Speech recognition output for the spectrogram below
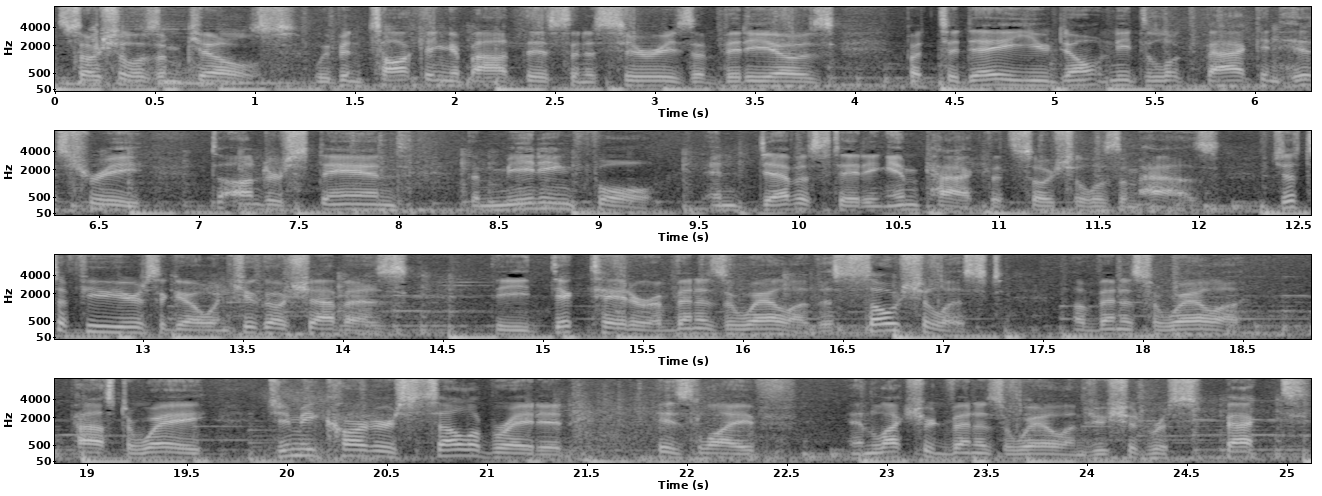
Socialism kills. We've been talking about this in a series of videos, but today you don't need to look back in history to understand the meaningful and devastating impact that socialism has. Just a few years ago, when Hugo Chavez, the dictator of Venezuela, the socialist of Venezuela, passed away, Jimmy Carter celebrated his life and lectured Venezuelans you should respect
